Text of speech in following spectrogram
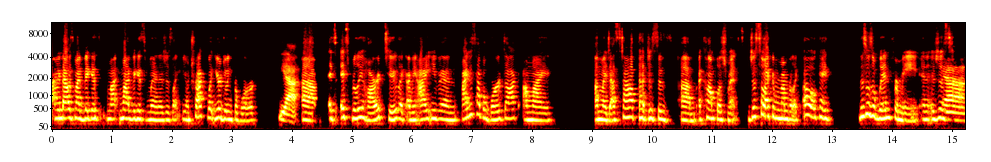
I mean, that was my biggest my, my biggest win is just like you know track what you're doing for work. Yeah. Um, it's it's really hard too. Like I mean, I even I just have a Word doc on my on my desktop that just is um, accomplishments, just so I can remember like, oh, okay, this was a win for me, and it's just Yeah.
